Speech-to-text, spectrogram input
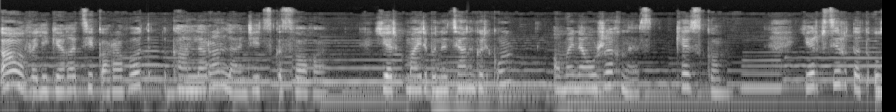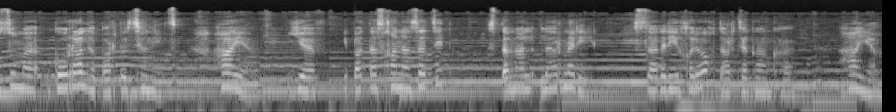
Կա ավելի գեղեցիկ առավոտ, քան լեռան լանջից սկսվողը։ Երբ մայր բնության գրկում ամենաուժեղն ես, քեզ զգում։ Երբ սիրտդ ուզում է գոռալ հպարտությունից, հայ եմ եւ ի պատասխան ասածիդ ստանալ լեռների, սարերի խրոխտ արձագանքը, հայ եմ։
